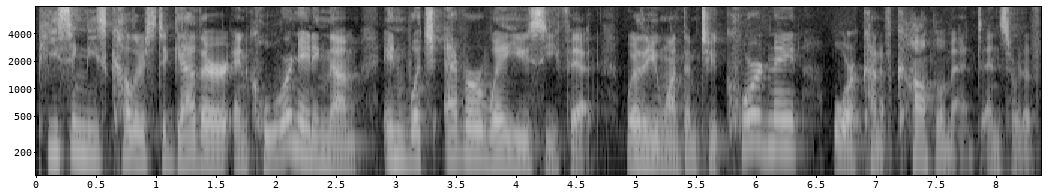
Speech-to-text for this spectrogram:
piecing these colors together and coordinating them in whichever way you see fit, whether you want them to coordinate or kind of complement and sort of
